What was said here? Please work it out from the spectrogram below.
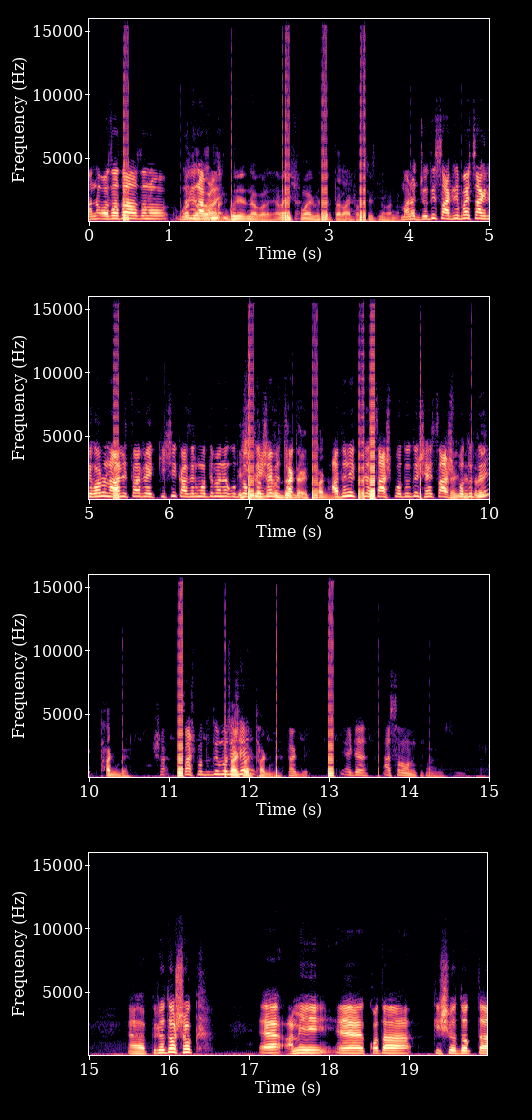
মানে অযথা যেন ঘুরে না বেড়ায়? ঘুরে না বেড়ায়। আমি এই সময়ের ভিতরে তার রাখা উচিত না মানে যদি চাকরি পায় চাকরি করবে নাহলে তার কৃষি কাজের মধ্যে মানে উদ্যোক্তা হিসাবে থাকবে। আধুনিক চাষ পদ্ধতি সেই চাষ পদ্ধতি থাকবে। চাষ পদ্ধতির মধ্যে থাকবে। থাকবে। এটা আসসালামু আলাইকুম। প্রিয় দর্শক আমি কথা কৃষি উদ্যোক্তা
